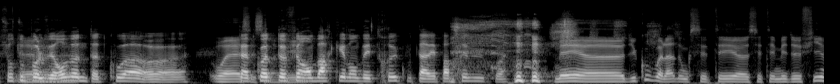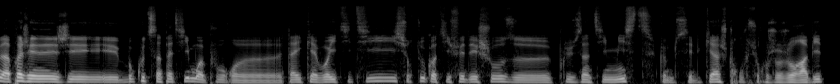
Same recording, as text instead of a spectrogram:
Surtout Paul Verhoeven t'as de quoi ouais, t'as de quoi te faire embarquer dans des trucs où t'avais pas prévu quoi. Mais du coup voilà. Donc c'était c'était mes deux films. Après j'ai beaucoup de sympathie moi pour Taika Waititi surtout quand il fait des choses plus intimistes comme c'est le cas je trouve sur Jojo Rabbit.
